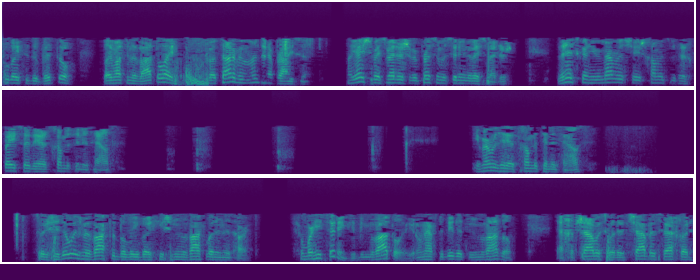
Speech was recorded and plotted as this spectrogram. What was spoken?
too late to do bittul. Mevatla. Eh? So it's not even learned in a brisa. Hayesh beis medrash. If a person was sitting in the beis medrash, then it's going. He remembers sheish chametz with his face. There has chametz in his house. He remembers that he has chametz in his house. So what he should do is mevatel beliba. He should be mevatel in his heart. From where he's sitting, he'd be mevatel. You don't have to be there to be mevatel. Echad Shabbos, whether it's Shabbos, Echad,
